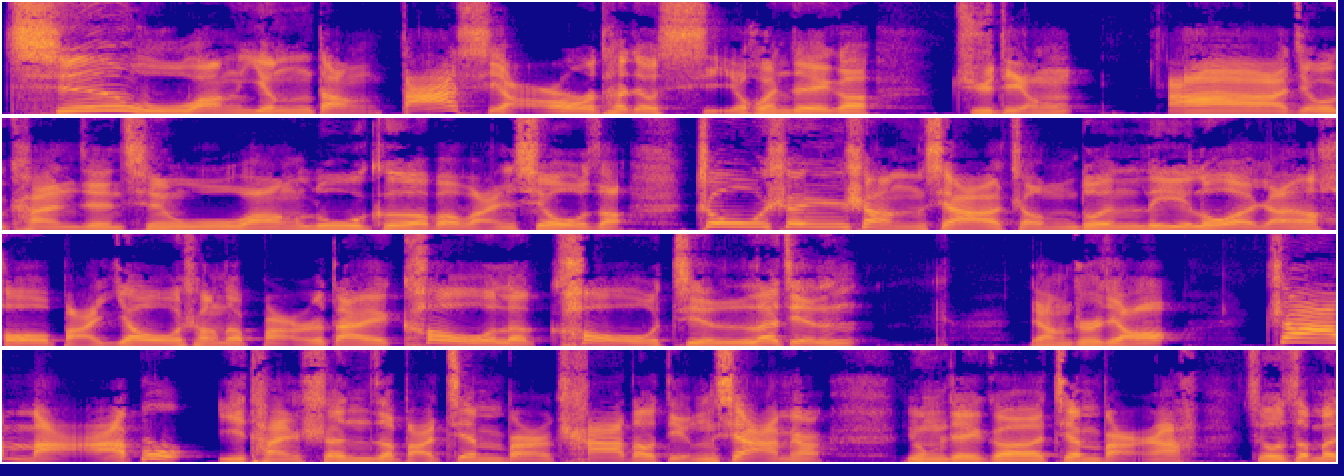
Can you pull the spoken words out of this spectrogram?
秦武王嬴荡打小他就喜欢这个。举鼎啊，就看见秦武王撸胳膊挽袖子，周身上下整顿利落，然后把腰上的板带扣了扣，紧了紧，两只脚扎马步，一探身子，把肩膀插到顶下面，用这个肩膀啊，就这么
